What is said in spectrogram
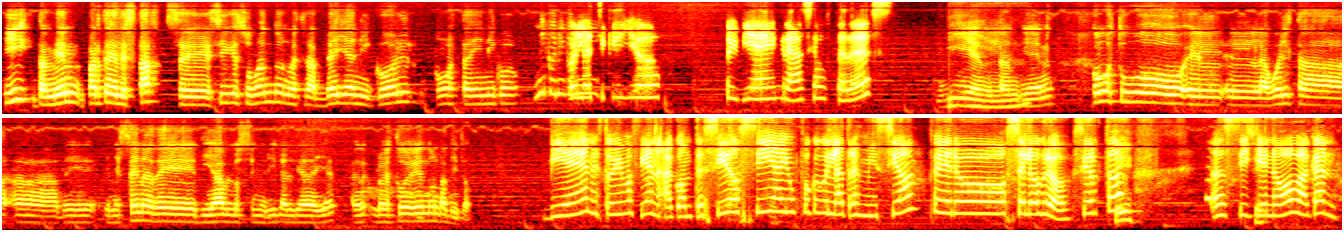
Y también parte del staff se sigue sumando nuestra bella Nicole. ¿Cómo está ahí, Nico? Nico, Nico. Hola chiquillos, estoy bien, gracias a ustedes. Bien, Bien. también. ¿Cómo estuvo el- el- la vuelta ah, de, en escena de Diablo, señorita, el día de ayer? Lo estuve viendo un ratito. Bien, estuvimos bien. Acontecido sí hay un poco con la transmisión, pero se logró, ¿cierto? Sí, Así Sí. que no, bacán.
